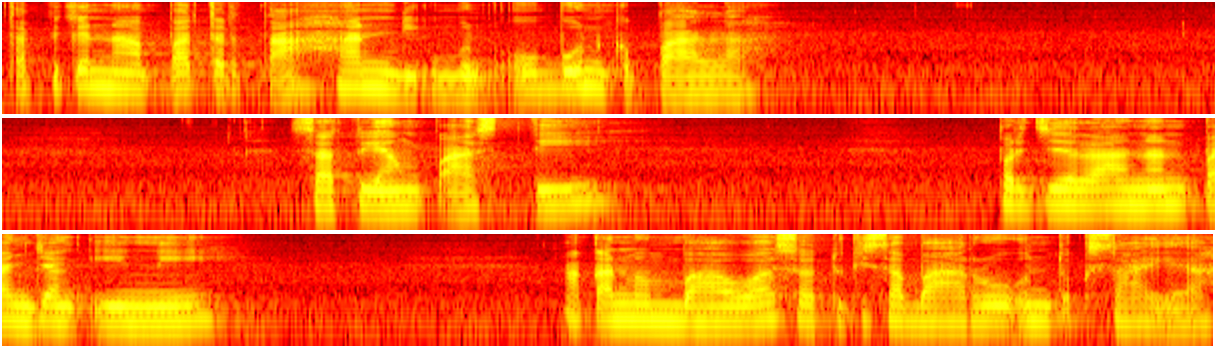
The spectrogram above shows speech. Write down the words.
tapi kenapa tertahan di ubun-ubun kepala? Satu yang pasti, perjalanan panjang ini akan membawa suatu kisah baru untuk saya.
